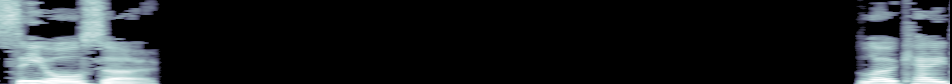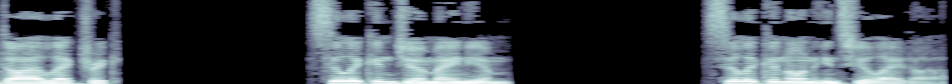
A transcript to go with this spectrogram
See also. Low-K dielectric. Silicon germanium. Silicon on insulator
